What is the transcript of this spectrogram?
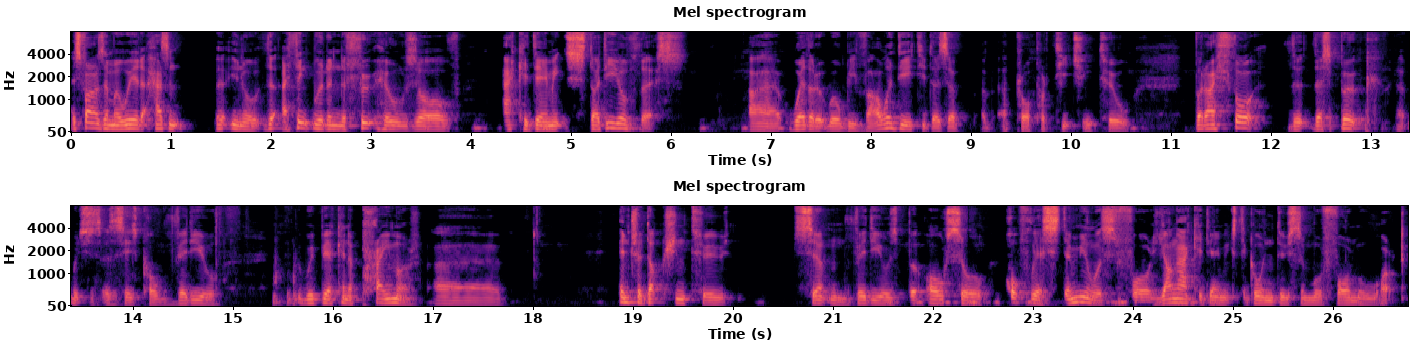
as far as I'm aware, it hasn't, uh, you know, I think we're in the foothills of academic study of this, uh, whether it will be validated as a, a, a, proper teaching tool. But I thought that this book, uh, which is, as I say, is called Video, would be a kind of primer, uh, introduction to certain videos, but also hopefully a stimulus for young academics to go and do some more formal work.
